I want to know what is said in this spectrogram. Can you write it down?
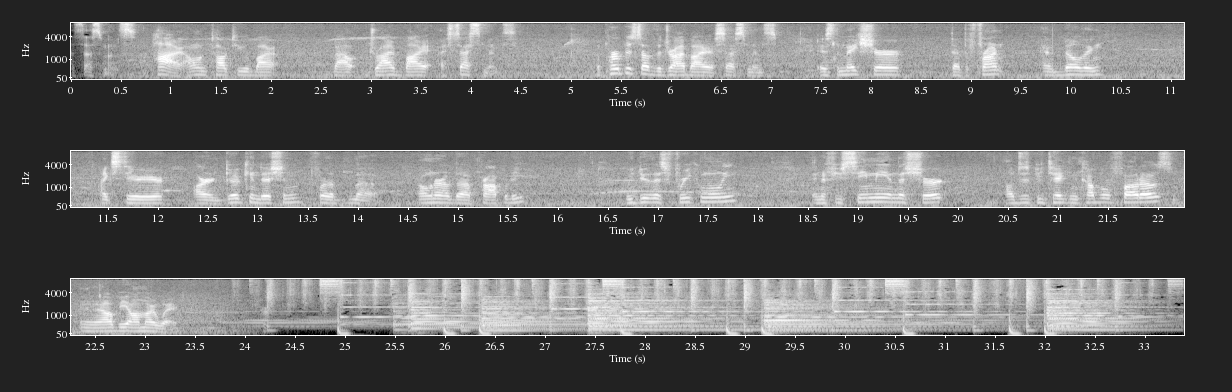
Assessments. Hi, I want to talk to you about, about drive-by assessments. The purpose of the drive-by assessments is to make sure that the front and building exterior are in good condition for the uh, owner of the property. We do this frequently, and if you see me in this shirt, I'll just be taking a couple photos and I'll be on my way.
